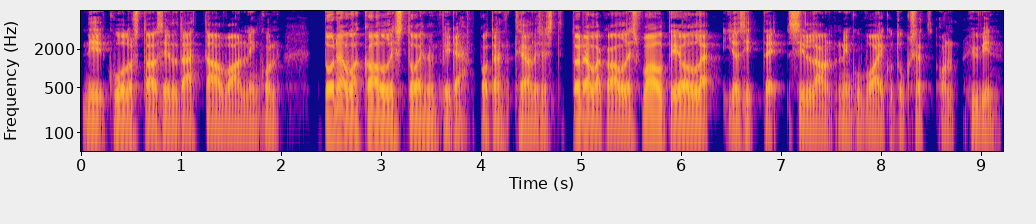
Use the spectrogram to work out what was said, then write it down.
niin kuulostaa siltä, että tämä on vaan niin kuin todella kallis toimenpide potentiaalisesti, todella kallis valtiolle ja sitten sillä on niin kuin vaikutukset on hyvin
